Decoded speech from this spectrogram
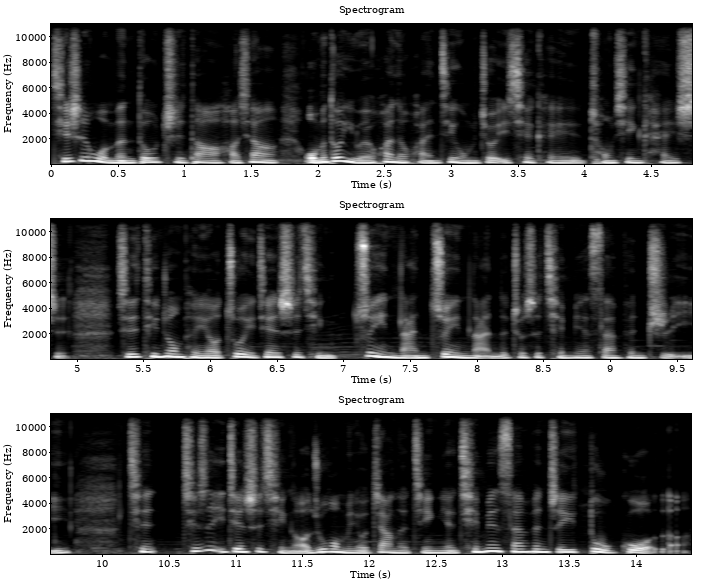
其实我们都知道，好像我们都以为换了环境，我们就一切可以重新开始。其实听众朋友，做一件事情最难最难的就是前面三分之一。前其实一件事情哦，如果我们有这样的经验，前面三分之一度过了。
